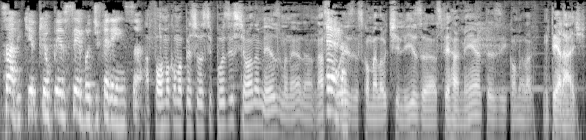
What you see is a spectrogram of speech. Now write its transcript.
sabe? Que, que eu percebo a diferença. A forma como a pessoa se posiciona mesmo, né? na- Nas É. coisas, como ela utiliza as ferramentas e como ela interage,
